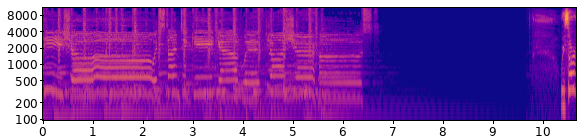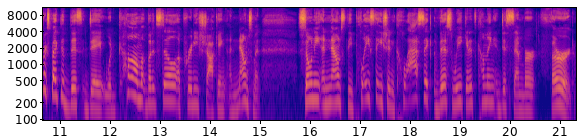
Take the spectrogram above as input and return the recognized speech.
D Show. It's time to geek out with Josh, your host. We sort of expected this day would come, but it's still a pretty shocking announcement. Sony announced the PlayStation Classic this week, and it's coming December 3rd.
